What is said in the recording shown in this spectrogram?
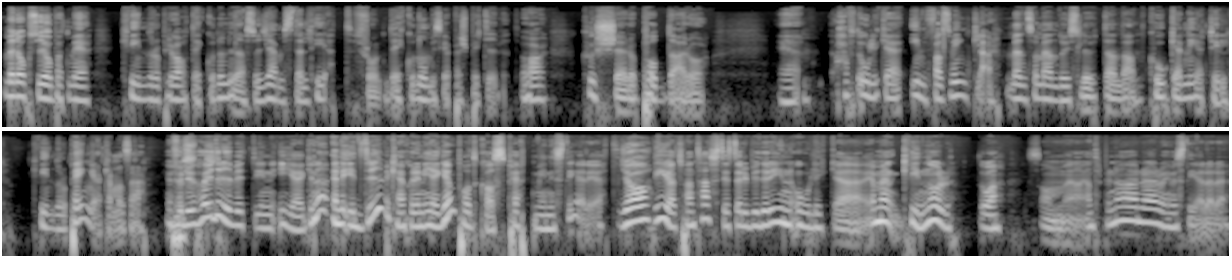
Men också jobbat med kvinnor och privatekonomi, alltså jämställdhet från det ekonomiska perspektivet. Och har kurser och poddar och eh, haft olika infallsvinklar men som ändå i slutändan kokar ner till kvinnor och pengar kan man säga. Ja, för du har ju drivit din egna, eller driver kanske din egen podcast Peppministeriet. Ja, Det är helt fantastiskt där du bjuder in olika ja, men kvinnor då, som entreprenörer och investerare.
